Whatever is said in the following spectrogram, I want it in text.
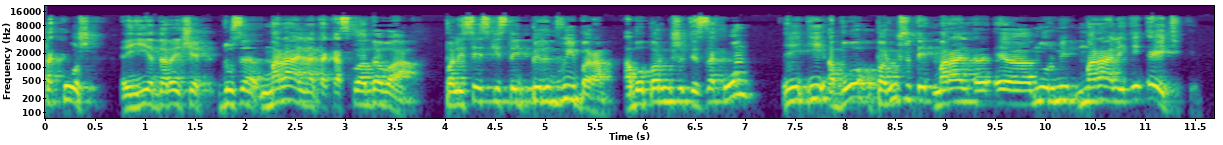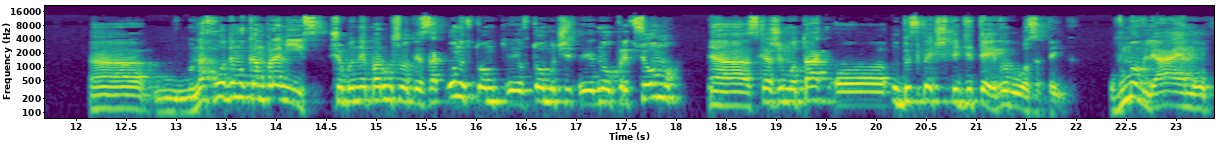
також є, до речі, дуже моральна така складова. Поліцейський стоїть перед вибором або порушити закон, і, і або порушити мораль, е, е, норми моралі і етики. Е, знаходимо компроміс, щоб не порушувати закони, в тому, в тому ну, при цьому, е, скажімо так, е, убезпечити дітей, вивозити їх. Вмовляємо, е,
